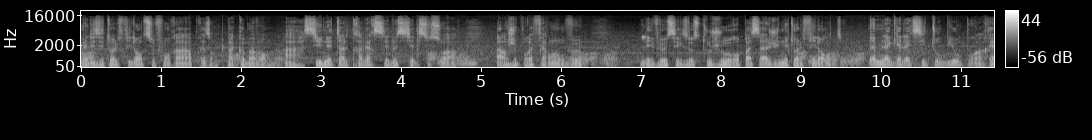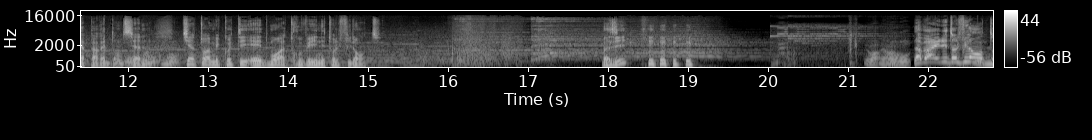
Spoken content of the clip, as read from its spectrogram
mais les étoiles filantes se font rares à présent, pas comme avant. Ah, si une étoile traversait le ciel ce soir, alors je pourrais faire mon vœu. Les vœux s'exaucent toujours au passage d'une étoile filante. Même la galaxie tourbillon pourra réapparaître dans le ciel. Tiens-toi à mes côtés et aide-moi à trouver une étoile filante. Vas-y. Là-bas, une étoile filante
